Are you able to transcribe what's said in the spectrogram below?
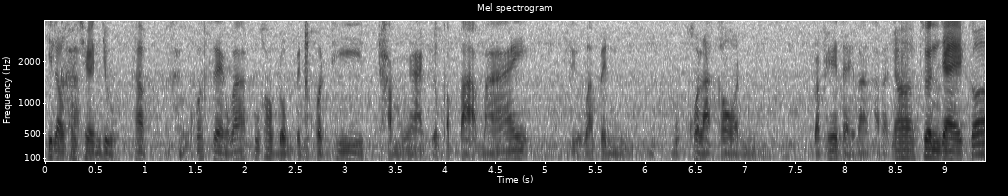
ที่เราครัเผบชิญอยู่ครับครับก็แสดงว่าผู้เข้าอบรมเป็นคนที่ทำงานเกี่ยวกับป่าไม้ หรือว่าเป็นบุคลากร ประเภทใดบ้างครับอาจารเอ่อย์ ส่วนใหญ่ก็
